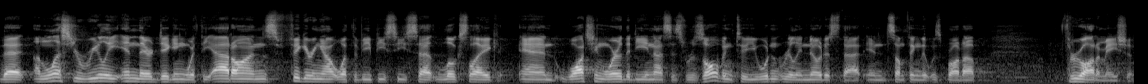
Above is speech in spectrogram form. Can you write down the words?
that unless you're really in there digging with the add-ons, figuring out what the VPC set looks like, and watching where the DNS is resolving to, you wouldn't really notice that in something that was brought up through automation.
